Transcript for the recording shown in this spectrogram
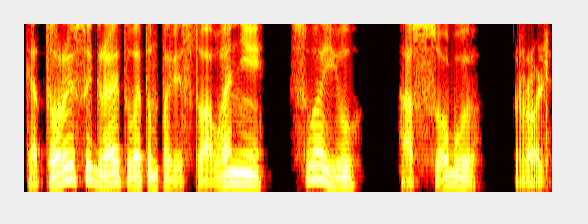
которая сыграет в этом повествовании свою особую роль.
